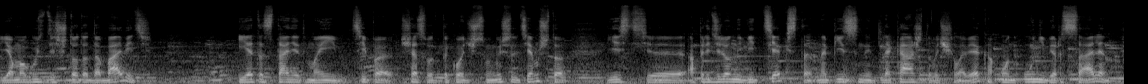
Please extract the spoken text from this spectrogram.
я могу здесь что-то добавить, и это станет моим. Типа, сейчас вот докончу свою мысль тем, что есть э, определенный вид текста, написанный для каждого человека, он универсален,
